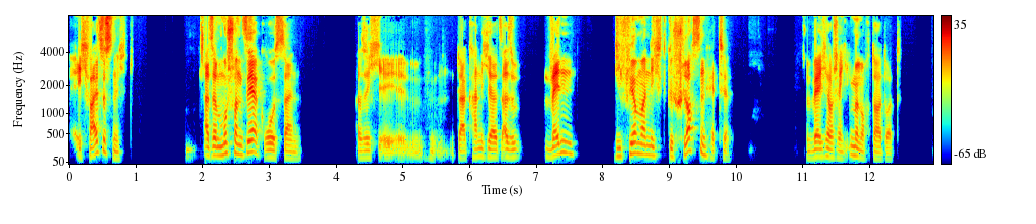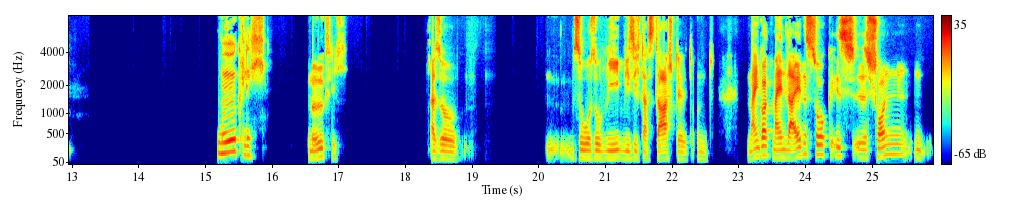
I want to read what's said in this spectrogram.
ich weiß es nicht. Also er muss schon sehr groß sein. Also ich, äh, da kann ich ja jetzt, also wenn die Firma nicht geschlossen hätte, wäre ich ja wahrscheinlich immer noch da dort. Möglich. Möglich. Also so, so wie, wie sich das darstellt. Und mein Gott, mein Leidensdruck ist äh, schon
